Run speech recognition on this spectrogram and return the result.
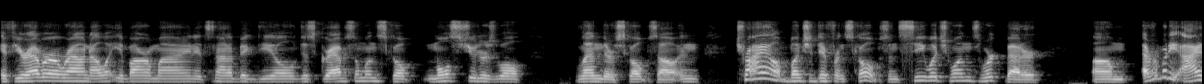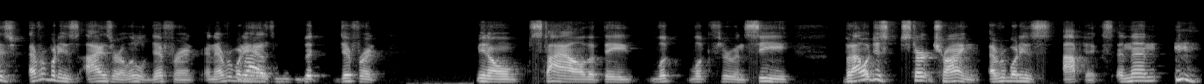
If you're ever around, I'll let you borrow mine. It's not a big deal. Just grab someone's scope. Most shooters will lend their scopes out and try out a bunch of different scopes and see which ones work better um, everybody eyes everybody's eyes are a little different and everybody right. has a bit different you know style that they look look through and see. But i would just start trying everybody's optics and then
